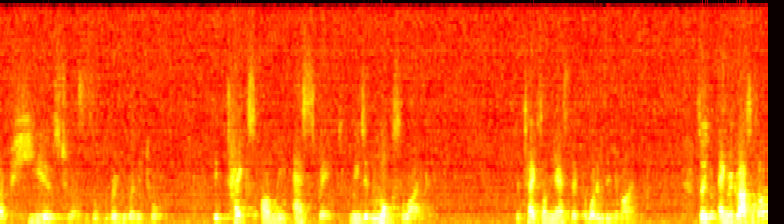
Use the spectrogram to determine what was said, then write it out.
appears to us, is a very good way they talk. It takes on the aspect, means it looks like, it takes on the aspect of whatever's in your mind. So you've got angry glasses on,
